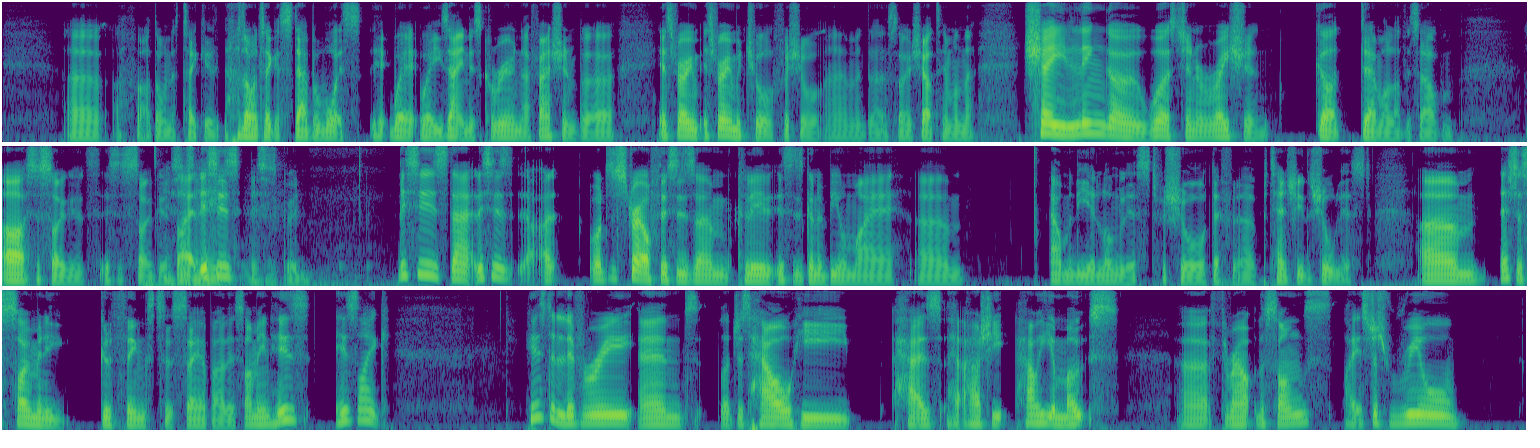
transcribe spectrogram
Uh, I don't want to take a I don't want to take a stab at what it's, where where he's at in his career in that fashion, but uh, it's very it's very mature for sure. Um, and uh, so shout out to him on that. Che Lingo, Worst Generation. God damn, I love this album. Oh, this is so good. This is so good. This like a this heat. is this is good. This is that this is uh, well just straight off this is um clearly this is going to be on my um album of the year long list for sure definitely uh, potentially the short list. Um there's just so many good things to say about this. I mean his his like his delivery and like just how he has how she how he emotes uh throughout the songs like it's just real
